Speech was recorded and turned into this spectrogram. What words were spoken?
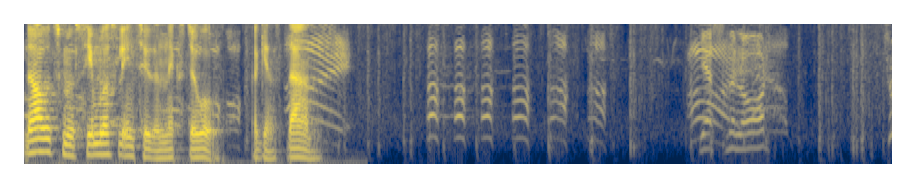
Now let's move seamlessly into the next duel, against Dan. Yes, my lord. To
